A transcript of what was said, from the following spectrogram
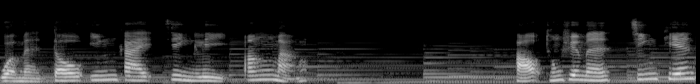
我们都应该尽力帮忙。好，同学们，今天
